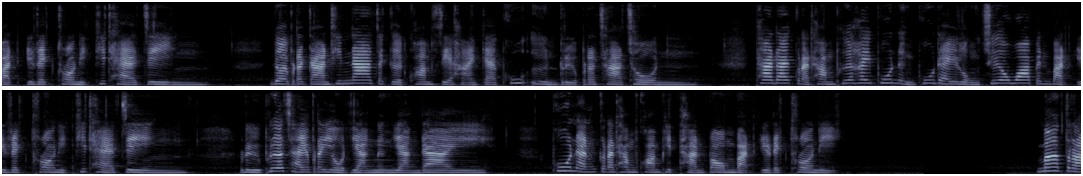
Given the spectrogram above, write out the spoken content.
บัตรอิเล็กทรอนิกส์ที่แท้จริง โดยประการที่น่าจะเกิดความเสียหายแก่ผู้อื่นหรือประชาชน ถ้าได้กระทำเพื่อให้ผู้หนึ่งผู้ใดหลงเชื่อว่าเป็นบัตรอิเล็กทรอนิกส์ที่แท้จริง หรือเพื่อใช้ประโยชน์อย่างหนึ่งอย่างใด ผู้นั้นกระทำความผิดฐานปลอมบัตรอิเล็กทรอนิกส์ มาตรา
